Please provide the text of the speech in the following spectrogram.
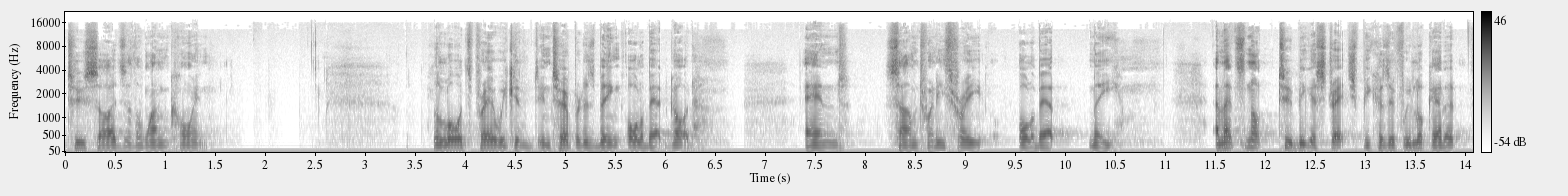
two sides of the one coin. The Lord's Prayer we could interpret as being all about God, and Psalm 23 all about me. And that's not too big a stretch because if we look at it,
